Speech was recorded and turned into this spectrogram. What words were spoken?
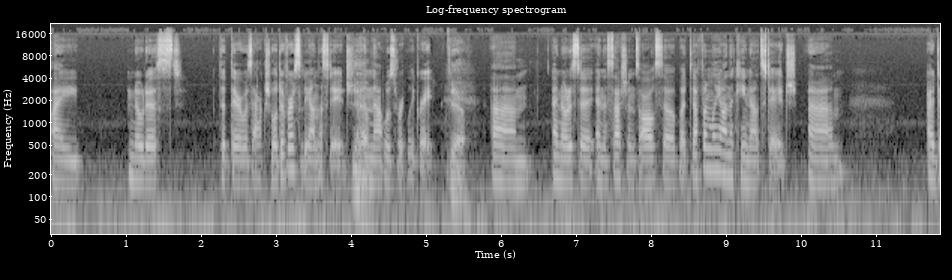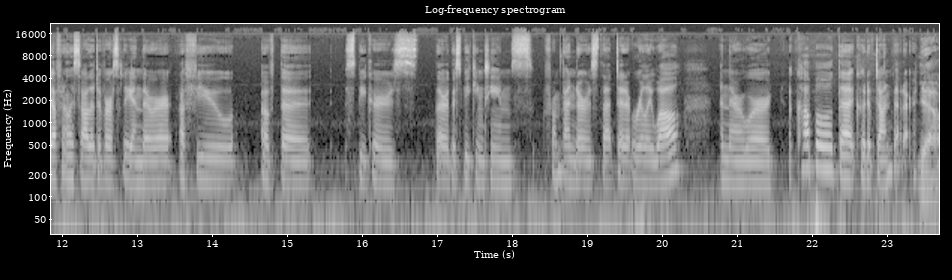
I noticed that there was actual diversity on the stage, Yeah. and that was really great. yeah, Um, I noticed it in the sessions also, but definitely on the keynote stage. Um, I definitely saw the diversity, and there were a few of the speakers or the speaking teams from vendors that did it really well, and there were a couple that could have done better. yeah.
